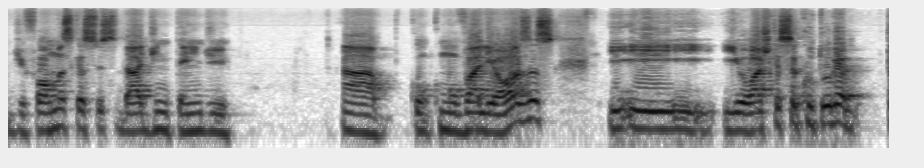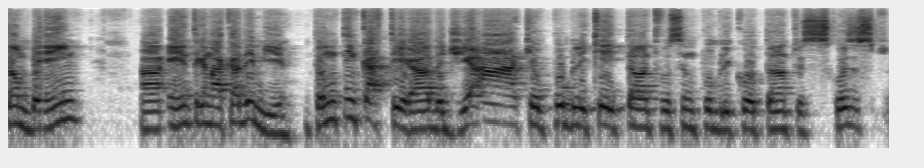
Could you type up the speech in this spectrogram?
de formas que a sociedade entende ah, como, valiosas, e, e, e eu acho que essa cultura também ah, entre na academia. Então não tem carteirada de ah, que eu publiquei tanto, você não publicou tanto, essas coisas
